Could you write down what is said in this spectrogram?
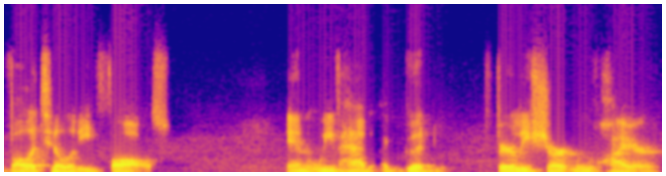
volatility falls. And we've had a good, fairly sharp move higher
